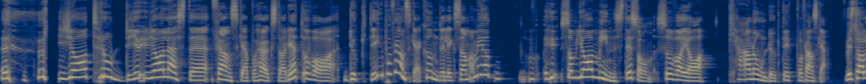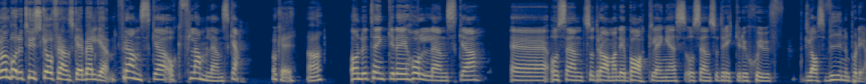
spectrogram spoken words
jag trodde ju, jag läste franska på högstadiet och var duktig på franska. Kunde liksom, men jag, som jag minns det som så var jag kanonduktig på franska. Visst talar man både tyska och franska i Belgien? Franska och flamländska. Okej, okay. ja. Om du tänker dig holländska eh, och sen så drar man det baklänges och sen så dricker du sju glas vin på det.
